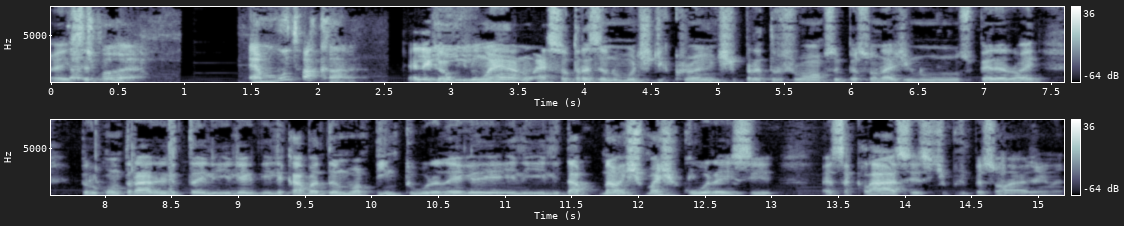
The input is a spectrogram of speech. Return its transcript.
É, então, tipo, é, é muito bacana. É legal e... que não é, não é só trazendo um monte de crunch para transformar o seu personagem num super-herói. Pelo contrário, ele, tá, ele, ele, ele, acaba dando uma pintura, né? Ele, ele, ele dá mais, mais cor a esse, essa classe, esse tipo de personagem, né?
